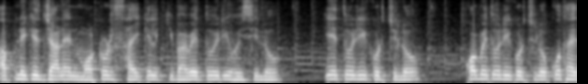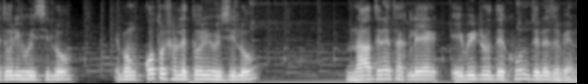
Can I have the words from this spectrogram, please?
আপনি কি জানেন মোটর সাইকেল কীভাবে তৈরি হয়েছিল? কে তৈরি করছিল? কবে তৈরি করছিল? কোথায় তৈরি হয়েছিল? এবং কত সালে তৈরি হয়েছিল? না জেনে থাকলে এই ভিডিও দেখুন, জেনে যাবেন।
